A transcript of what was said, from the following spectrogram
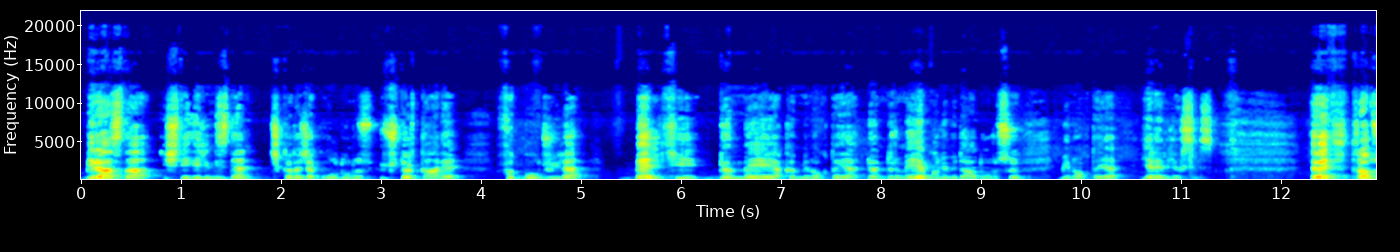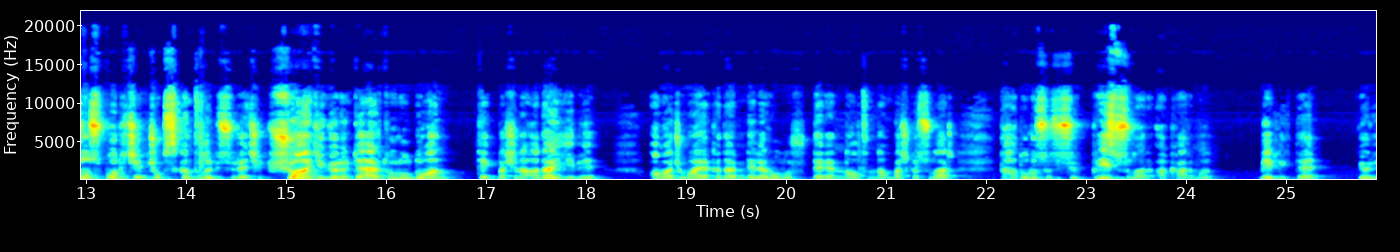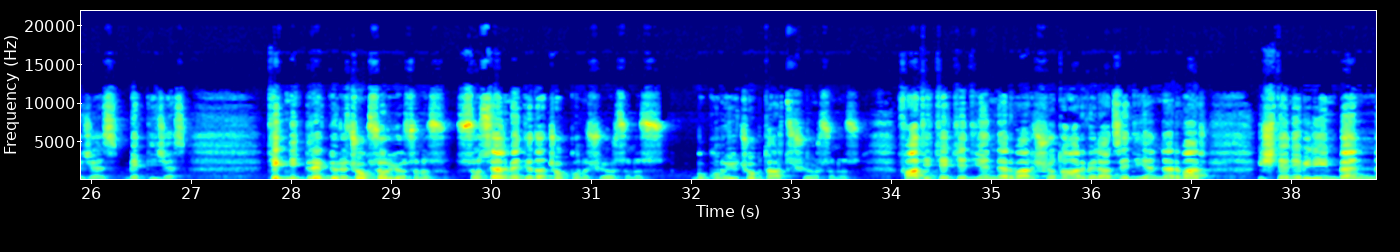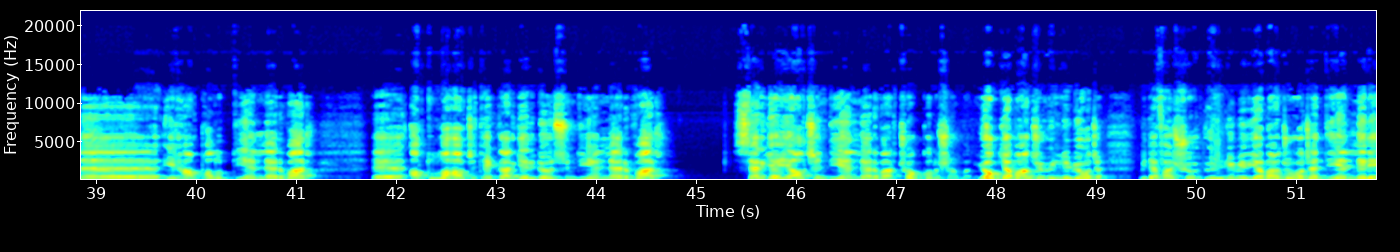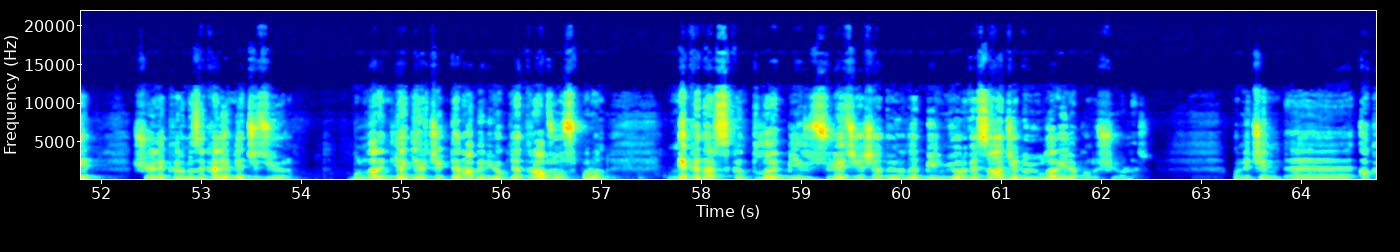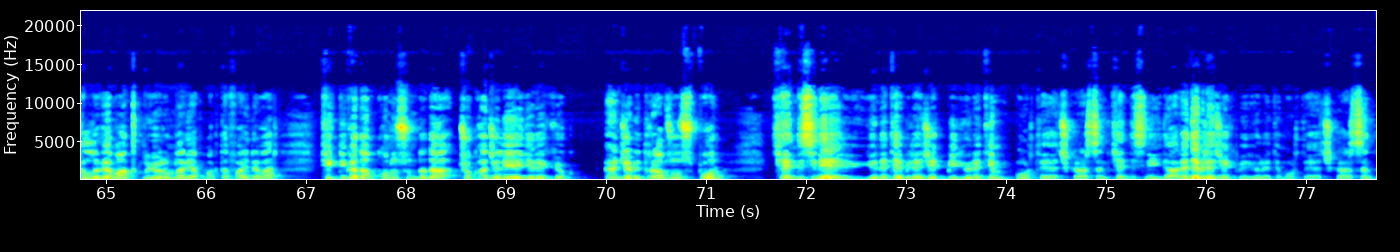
biraz da işte elinizden çıkaracak olduğunuz 3-4 tane futbolcuyla belki dönmeye yakın bir noktaya, döndürmeye kulübü daha doğrusu bir noktaya gelebilirsiniz. Evet, Trabzonspor için çok sıkıntılı bir süreç. Şu anki görüntü Ertuğrul Doğan tek başına aday gibi. Ama Cuma'ya kadar neler olur? Derenin altından başka sular, daha doğrusu sürpriz sular akar mı? Birlikte göreceğiz, bekleyeceğiz. Teknik direktörü çok soruyorsunuz. Sosyal medyada çok konuşuyorsunuz. Bu konuyu çok tartışıyorsunuz. Fatih Tekke diyenler var, Şota Arveladze diyenler var. İşte ne bileyim ben İlhan Palut diyenler var. E, Abdullah Avcı tekrar geri dönsün diyenler var. Sergen Yalçın diyenler var. Çok konuşan var. Yok yabancı ünlü bir hoca. Bir defa şu ünlü bir yabancı hoca diyenleri şöyle kırmızı kalemle çiziyorum. Bunların ya gerçekten haberi yok ya Trabzonspor'un ne kadar sıkıntılı bir süreç yaşadığını bilmiyor ve sadece duygularıyla konuşuyorlar. Onun için e, akıllı ve mantıklı yorumlar yapmakta fayda var. Teknik adam konusunda da çok aceleye gerek yok. Önce bir Trabzonspor kendisini yönetebilecek bir yönetim ortaya çıkarsın. Kendisini idare edebilecek bir yönetim ortaya çıkarsın.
